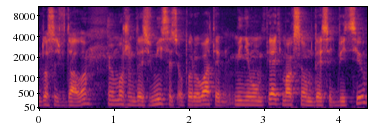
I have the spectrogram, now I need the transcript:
досить вдало. Ми можемо десь в місяць оперувати мінімум 5, максимум 10 бійців,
